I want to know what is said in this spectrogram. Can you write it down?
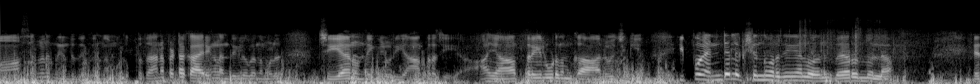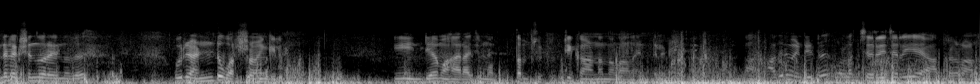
മാസങ്ങളും നീണ്ടു നിൽക്കും. നമുക്ക് പ്രധാനപ്പെട്ട കാര്യങ്ങൾ എന്തെങ്കിലുമൊക്കെ നമ്മൾ ചെയ്യാനുണ്ടെങ്കിൽ ഒരു യാത്ര ചെയ്യുക. ആ യാത്രയിലൂടെ നമുക്ക് ആലോചിക്കുക. ഇപ്പോൾ എന്റെ ലക്ഷ്യം എന്ന് പറഞ്ഞു കഴിഞ്ഞാൽ വേറൊന്നുമല്ല. എന്റെ ലക്ഷ്യം എന്ന് പറയുന്നത് ഒരു രണ്ട് വർഷമെങ്കിലും ഈ ഇന്ത്യ മഹാരാജ്യം മൊത്തം ചുറ്റി കാണണം എന്നുള്ളതാണ് എന്റെ ലക്ഷ്യം. അതിന് വേണ്ടിയിട്ട് ഉള്ള ചെറിയ ചെറിയ യാത്രകളാണ്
